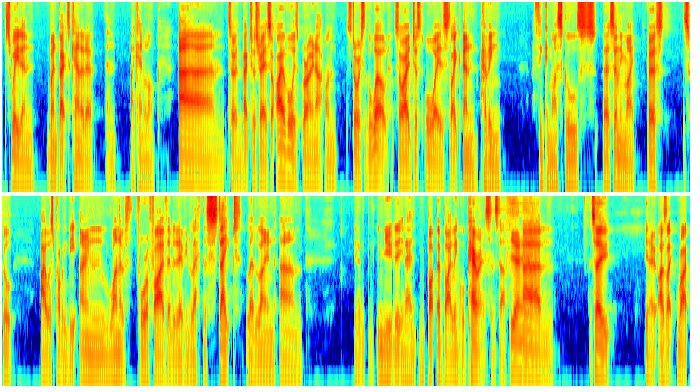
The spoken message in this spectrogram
Sweden, went back to Canada, then I came along. Um, so back to Australia. So I have always grown up on stories of the world. So I just always like, and having, I think in my schools, uh, certainly my first school, I was probably the only one of four or five that had even left the state, let alone, um, you know, new, you know, bi- bilingual parents and stuff. Yeah, yeah. Um, so, you know, I was like, right,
